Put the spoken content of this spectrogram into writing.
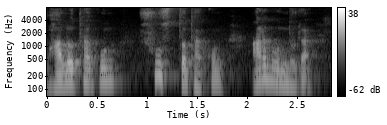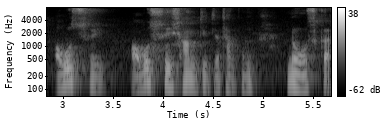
ভালো থাকুন, সুস্থ থাকুন। আর বন্ধুরা, অবশ্যই অবশ্যই শান্তিতে থাকুন। নমস্কার।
